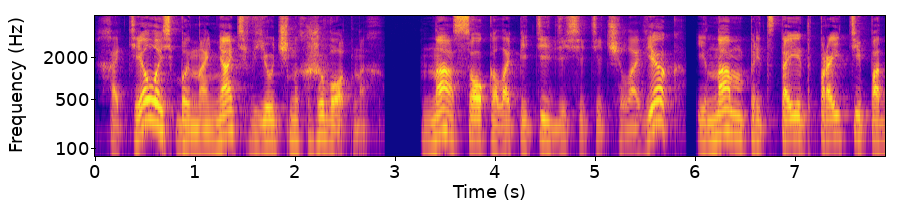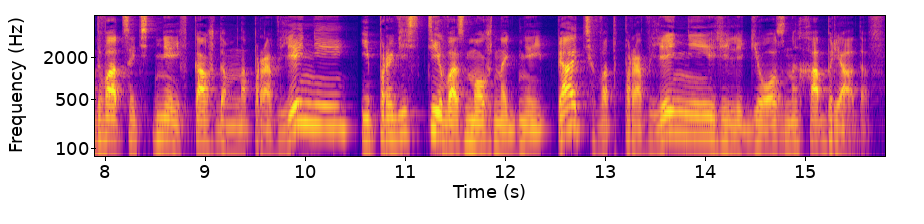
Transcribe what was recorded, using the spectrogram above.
Хотелось бы нанять вьючных животных. Нас около 50 человек, и нам предстоит пройти по 20 дней в каждом направлении и провести, возможно, дней 5 в отправлении религиозных обрядов.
